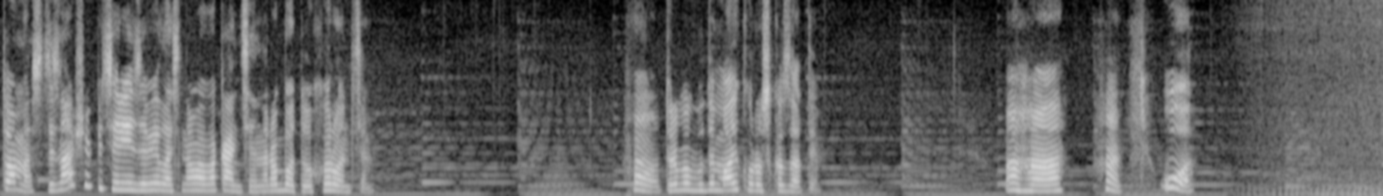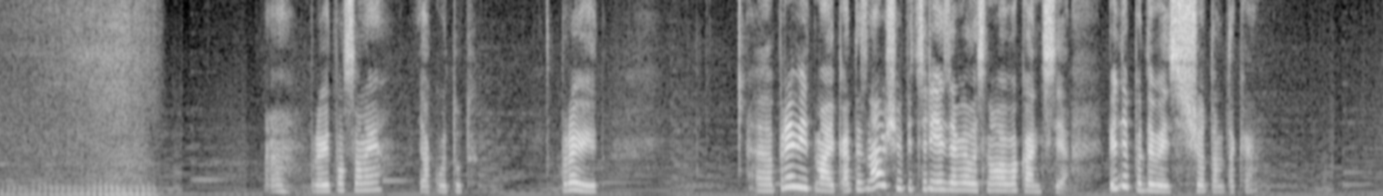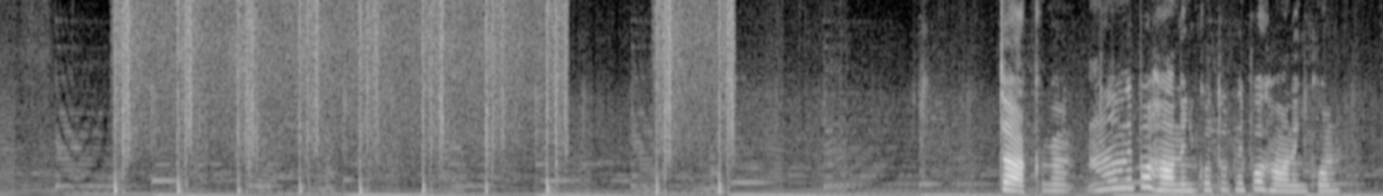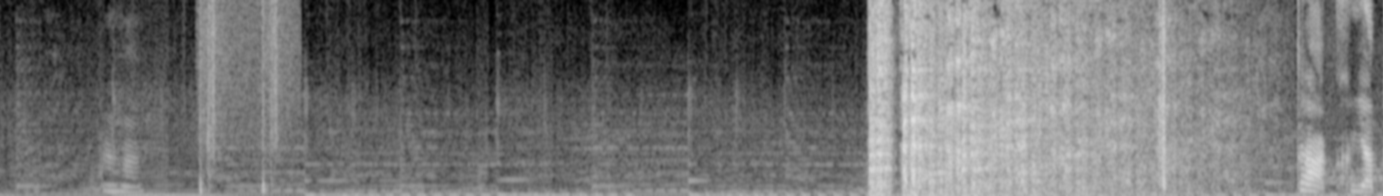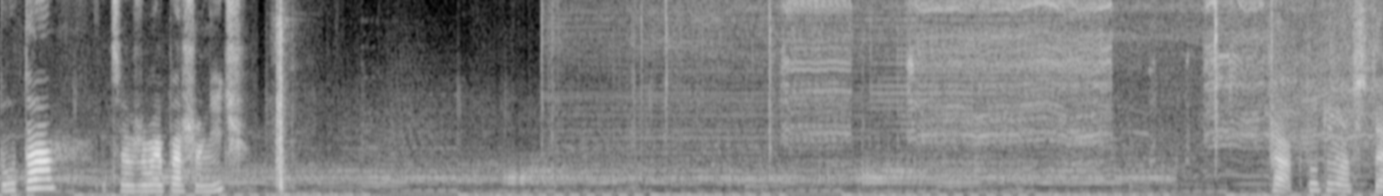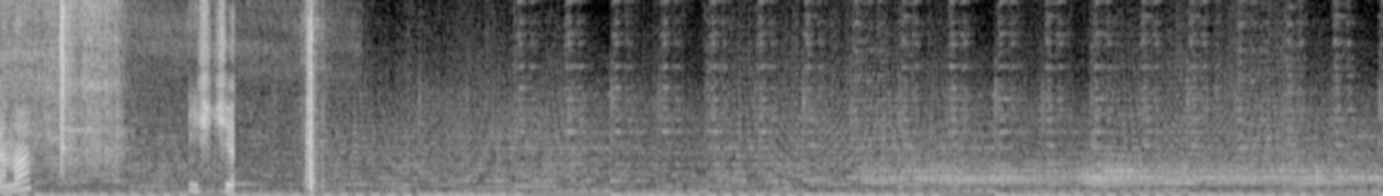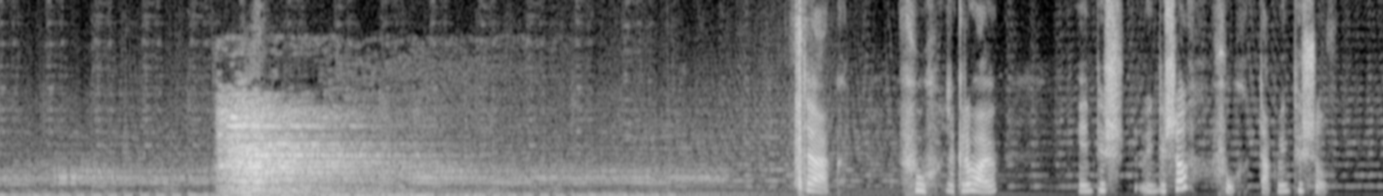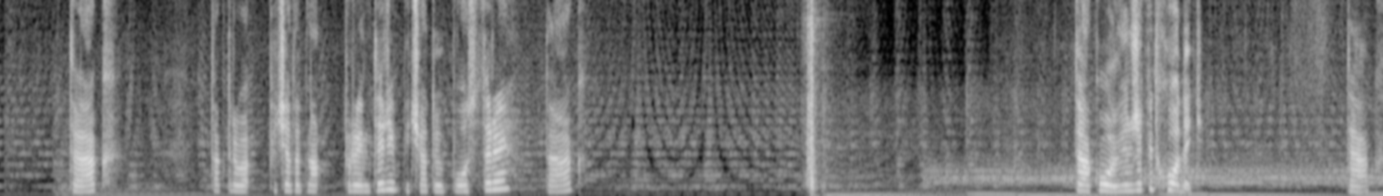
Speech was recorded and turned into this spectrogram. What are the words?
Томас, ти знав, що в піцерії з'явилась нова вакансія на роботу охоронцем? Хо, треба буде Майку розказати. Ага. Ха. О! Привіт, пацани. Як ви тут? Привіт. Е, привіт, Майк. А ти знав, що в піцерії з'явилась нова вакансія? Піди подивись, що там таке. Так, е, ну непоганенько, тут непоганенько. Угу. Так, я тут. Це вже моя перша ніч. Так, тут у нас сцена. І ще. Так. Фух, закриваю. Він, піш... він пішов? Фух, так, він пішов. Так. Так, треба печатати на принтері, печатаю постери. Так. Так, о, він вже підходить. Так.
